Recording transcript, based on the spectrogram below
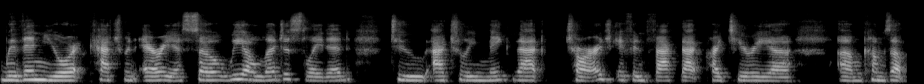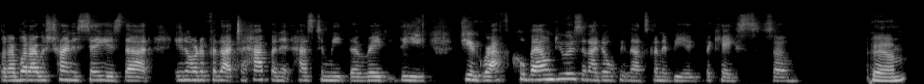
within your catchment area. So we are legislated to actually make that charge if in fact that criteria um, comes up. But what I was trying to say is that in order for that to happen, it has to meet the rate, the geographical boundaries, and I don't think that's going to be the case. So, Pam,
